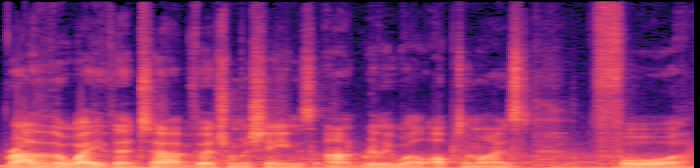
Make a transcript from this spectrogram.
rather the way that uh, virtual machines aren't really well optimized for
